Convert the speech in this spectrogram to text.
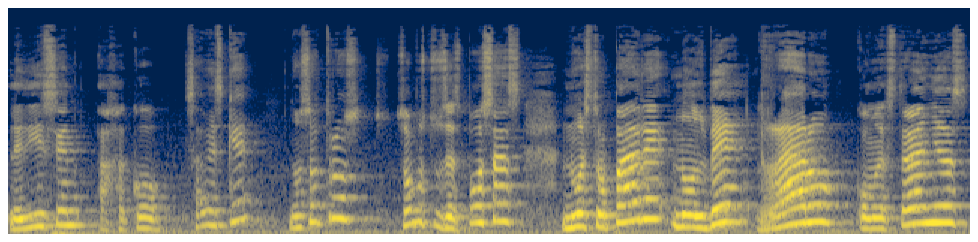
le dicen a Jacob, ¿sabes qué? Nosotros somos tus esposas, nuestro padre nos ve raro, como extrañas,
